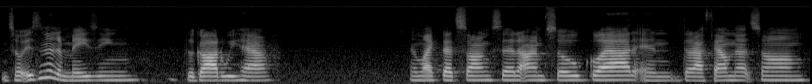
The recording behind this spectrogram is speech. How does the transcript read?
And so, isn't it amazing the God we have? And like that song said, I'm so glad and that I found that song.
